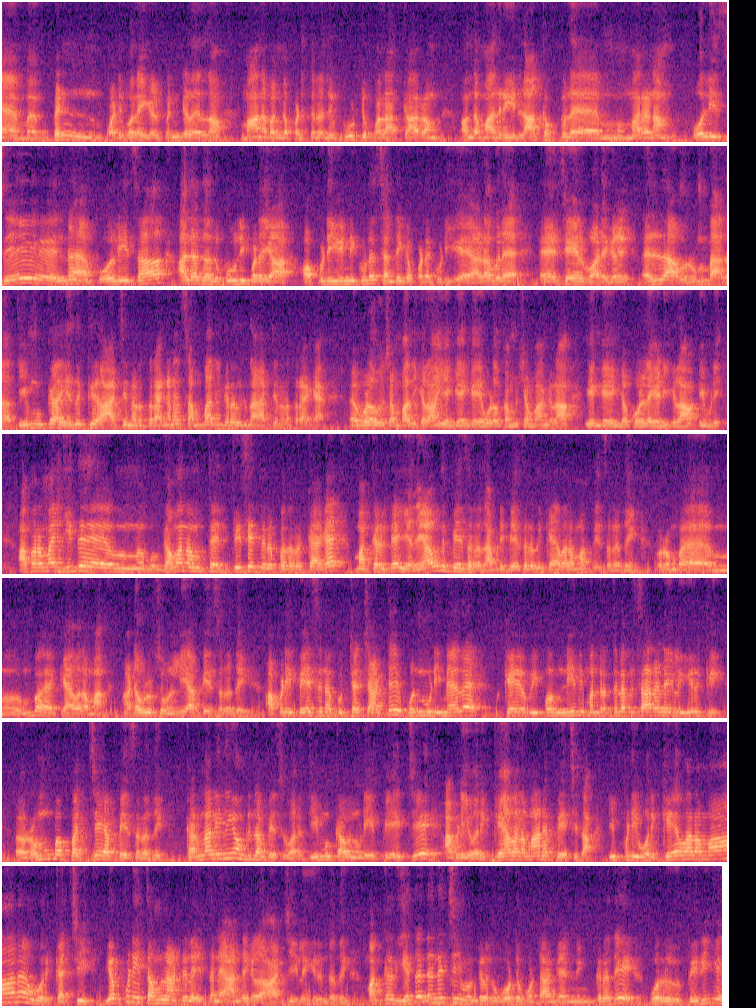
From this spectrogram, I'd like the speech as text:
பெண் படுகொலைகள் பெண்கள் எல்லாம் மானபங்கப்படுத்துறது கூட்டு பலாத்காரம் அந்த மாதிரி லாக்கப்பில் மரணம். போலீஸே என்ன? போலீஸா? அல்லது அது கூலிப்படையா? அப்படின்னு கூட சந்தேகப்படக்கூடிய அளவில் செயல்பாடுகள் எல்லாம் ரொம்ப அதான் திமுக எதுக்கு ஆட்சி நடத்துகிறாங்கன்னா சம்பாதிக்கிறதுக்கு தான் ஆட்சி நடத்துகிறாங்க எவ்வளவு சம்பாதிக்கலாம் எங்கே எங்கே எவ்வளோ கமிஷன் வாங்கலாம் எங்கே எங்கே கொள்ளையடிக்கலாம் இப்படி. அப்புறமா இது கவனம் திசை திருப்பதற்காக மக்கள்கிட்ட எதையாவது பேசுறது. அப்படி பேசுறது கேவலமாக பேசுறது. ரொம்ப ரொம்ப கேவலமாக அடவுள் சூழ்நிலையாக பேசுறது. அப்படி பேசின குற்றச்சாட்டு பொன்முடி மேலே கே இப்போ நீதிமன்றத்தில் விசாரணையில் இருக்கு. ரொம்ப பச்சையாக பேசுறது. கருணாநிதியும் அப்படிதான் பேசுவார். திமுகவினுடைய பேச்சு அப்படி ஒரு கேவலமான பேச்சு தான் இப்படி ஒரு கேவலமான ஒரு கட்சி எப்படி தமிழ்நாட்டில் இத்தனை ஆண்டுகள் ஆட்சியில் இருந்தது? மக்கள் எதை நினைச்சு இவங்களுக்கு ஓட்டு போட்டாங்கங்கிறதே ஒரு பெரிய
